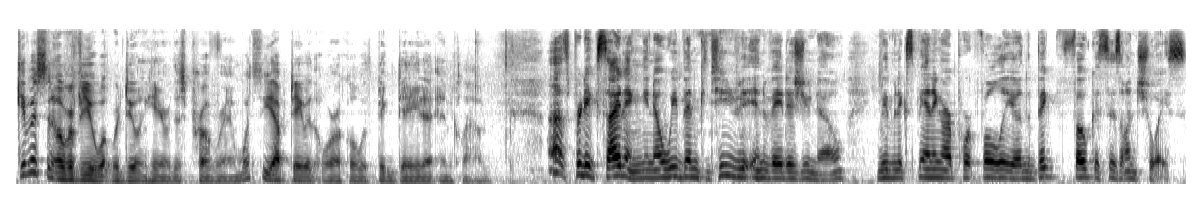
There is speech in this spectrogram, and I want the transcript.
give us an overview of what we're doing here with this program. What's the update with Oracle with big data and cloud? Well, it's pretty exciting. You know, we've been continuing to innovate as you know. We've been expanding our portfolio and the big focus is on choice.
